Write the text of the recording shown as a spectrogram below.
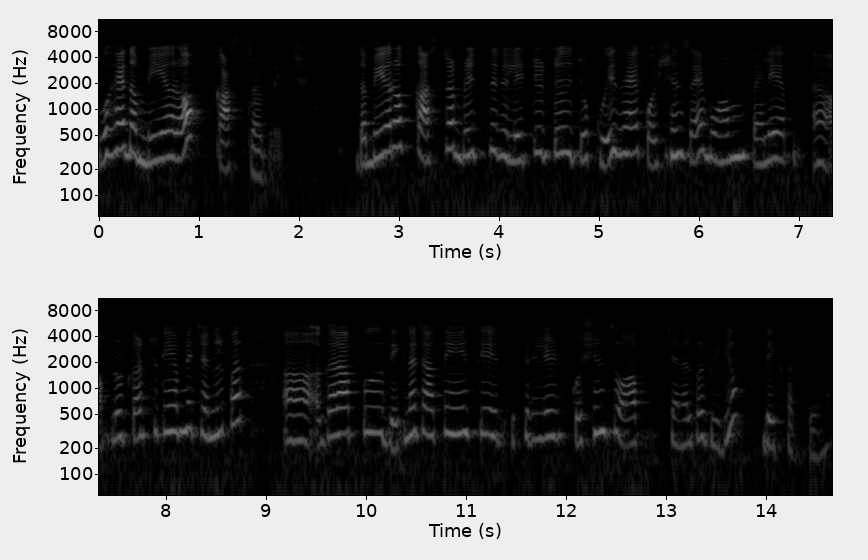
वो है the mayor of Casterbridge the mayor of Casterbridge से रिलेटेड जो क्विज है क्वेश्चंस है, वो हम पहले अपलोड कर चुके हैं अपने चैनल पर। अगर आप देखना चाहते हैं इसके, इससे रिलेटेड क्वेश्चन तो आप चैनल पर वीडियो देख सकते हैं।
